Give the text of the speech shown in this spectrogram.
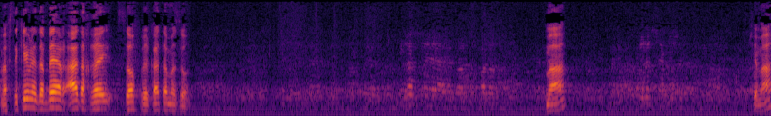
מפסיקים לדבר עד אחרי סוף ברכת המזון. מה? שמה?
